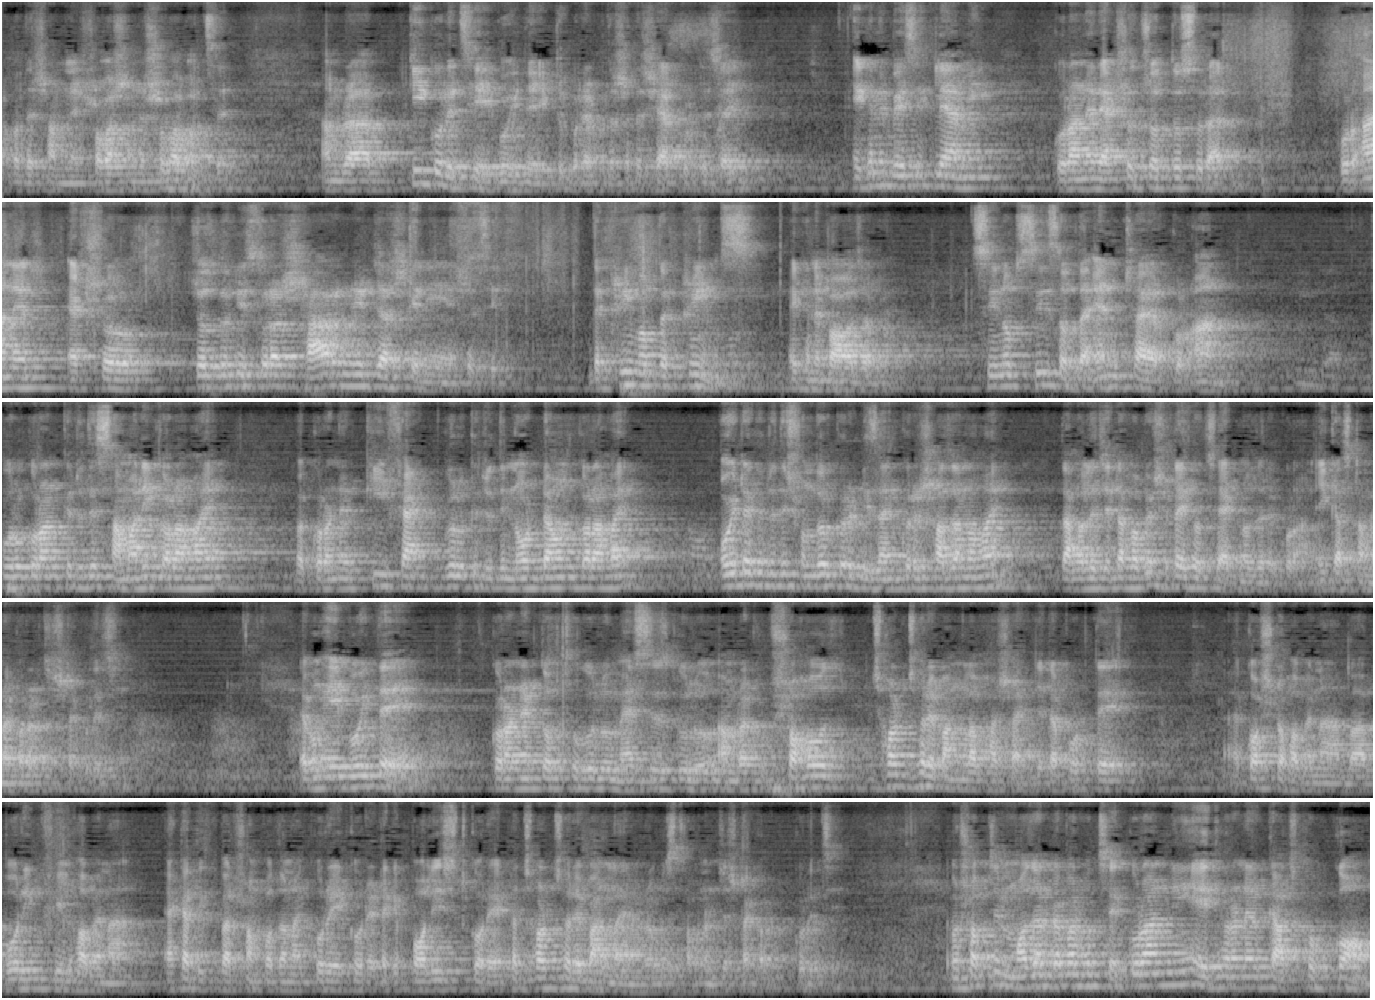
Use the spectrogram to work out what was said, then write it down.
আপনাদের সামনে, সবার সামনে স্বভাব আছে। আমরা কি করেছি এই বইতে একটু করে আপনাদের সাথে শেয়ার করতে চাই। এখানে বেসিকলি আমি কোরআনের একশো চোদ্দ সুরার কোরআনের একশো চোদ্দটি সুরার সার নির্যাসকে নিয়ে এসেছি। The cream of the creams এখানে পাওয়া যাবে। Synopsis of the entire Quran পুরো কোরআনকে যদি সামারি করা হয় বা কোরআনের কি ফ্যাক্টগুলোকে যদি নোট ডাউন করা হয়, ওইটাকে যদি সুন্দর করে ডিজাইন করে সাজানো হয় তাহলে যেটা হবে সেটাই হচ্ছে এক নজরে কোরআন। এই কাজটা আমরা করার চেষ্টা করেছি। এবং এই বইতে কোরআনের তথ্যগুলো মেসেজগুলো আমরা খুব সহজ, ঝরঝরে বাংলা ভাষায়, যেটা পড়তে কষ্ট হবে না বা বোরিং ফিল হবে না, একাধিকবার সম্পাদনা করে করে এটাকে পলিশড করে একটা ঝরঝরে বাংলায় আমরা উপস্থাপনের চেষ্টা করেছি। এবং সবচেয়ে মজার ব্যাপার হচ্ছে, কোরআন নিয়ে এই ধরনের কাজ খুব কম।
